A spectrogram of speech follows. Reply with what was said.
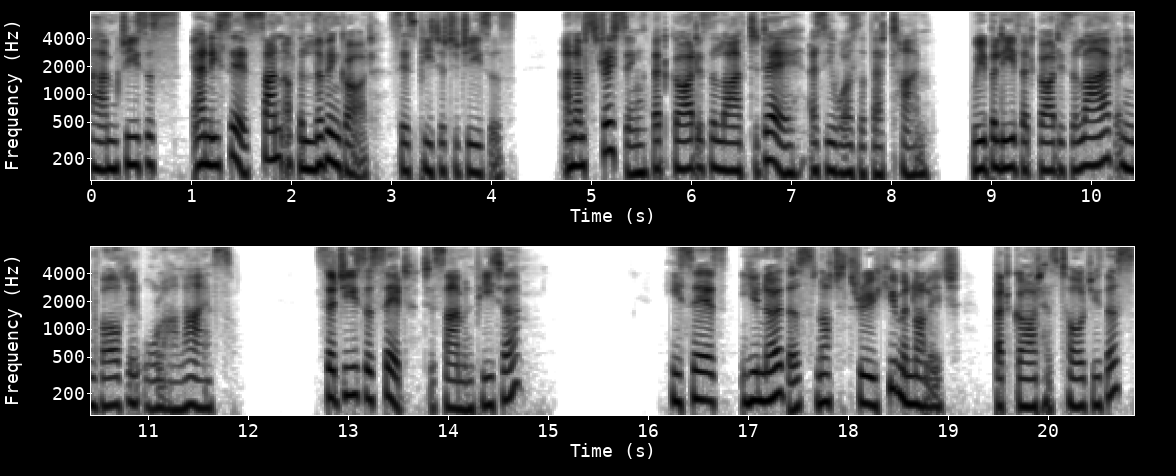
um, Jesus, and he says, Son of the living God, says Peter to Jesus. And I'm stressing that God is alive today as he was at that time. We believe that God is alive and involved in all our lives. So Jesus said to Simon Peter, He says, You know this not through human knowledge, but God has told you this.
